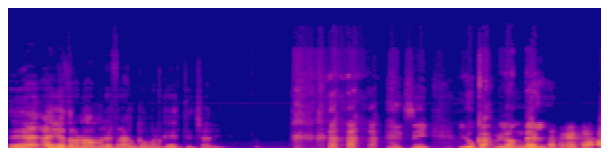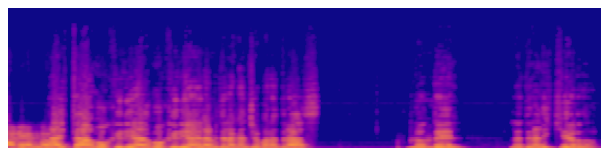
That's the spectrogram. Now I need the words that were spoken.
Eh, hay- otro nombre, Franco, porque este, Chali. sí, Lucas Blondel. La tenés a Ale al lado. Ahí está, vos querías vos quería de la mitad de la cancha para atrás. Blondel, lateral izquierdo.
